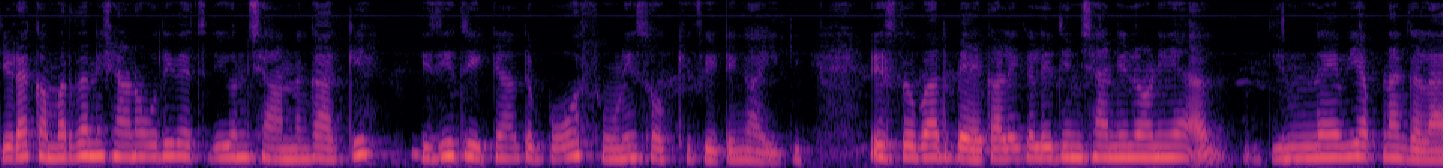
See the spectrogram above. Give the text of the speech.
ਜਿਹੜਾ ਕਮਰ ਦਾ ਨਿਸ਼ਾਨ ਆ, ਉਹਦੇ ਵਿੱਚ ਦੀ ਉਹ ਨਿਸ਼ਾਨ ਲੰਘਾ ਕੇ ਈਜ਼ੀ ਤਰੀਕੇ ਨਾਲ ਤੇ ਬਹੁਤ ਸੋਹਣੀ ਸੌਖੀ ਫਿਟਿੰਗ ਆਏਗੀ। ਇਸ ਤੋਂ ਬਾਅਦ ਬੈਕ ਵਾਲੇ ਗਲੇ ਦੀ ਨਿਸ਼ਾਨੀ ਲਾਉਣੀ ਆ ਜਿੰਨੇ ਵੀ ਆਪਣਾ ਗਲਾ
